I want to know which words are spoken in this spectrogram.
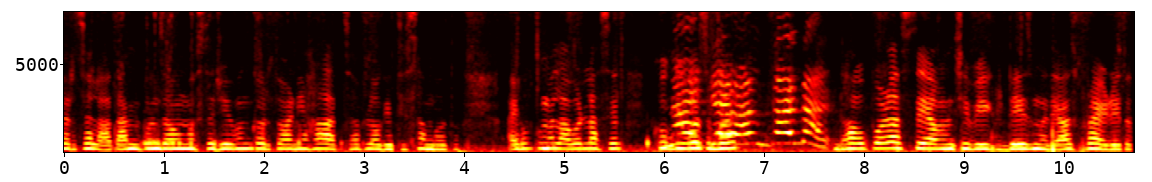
तर चला आता आम्ही पण जाऊन मस्त जेवण करतो आणि हा आजचा ब्लॉग येथे संपवतो आय होप तुम्हाला आवडला असेल. खूप दिवसभर धावपळ असते आमची वीक डेजमध्ये आज फ्रायडे तर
